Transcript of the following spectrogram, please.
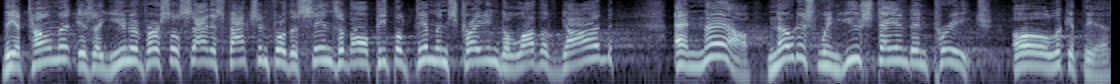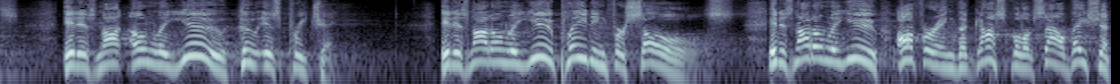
The atonement is a universal satisfaction for the sins of all people, demonstrating the love of God. And now, notice when you stand and preach, oh, look at this. It is not only you who is preaching. It is not only you pleading for souls. It is not only you offering the gospel of salvation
